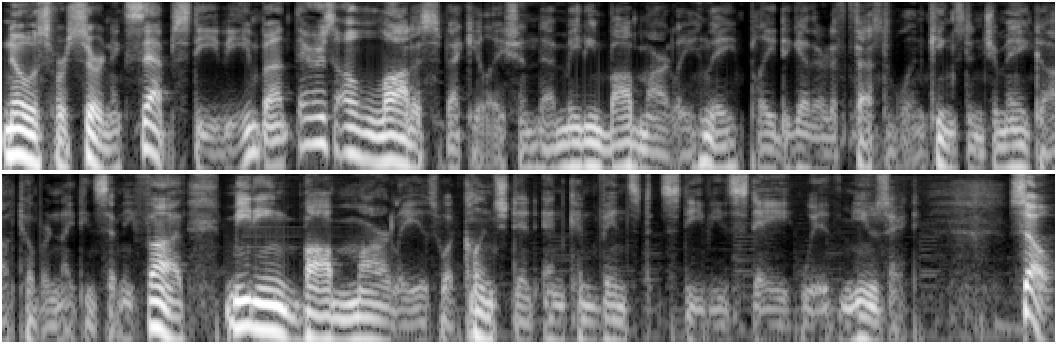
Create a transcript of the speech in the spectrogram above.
knows for certain except Stevie, but there's a lot of speculation that meeting Bob Marley, they played together at a festival in Kingston, Jamaica, October 1975. Meeting Bob Marley is what clinched it and convinced Stevie to stay with music. So,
